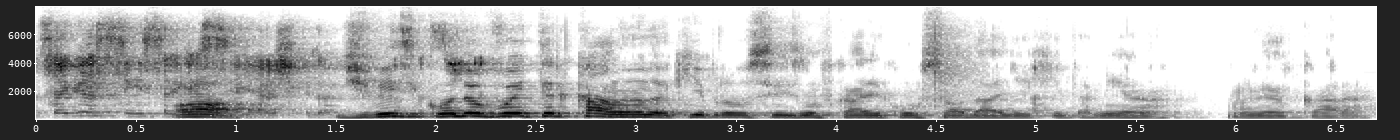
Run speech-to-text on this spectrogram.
Segue assim, segue Ó, assim. Acho que dá. De vez em quando eu vou intercalando aqui para vocês não ficarem com saudade aqui da minha, da minha cara.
